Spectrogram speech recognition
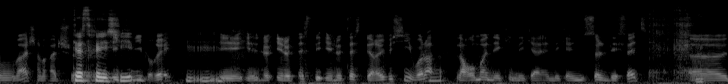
Un match, un match test réussi. équilibré. Mm, mm, mm. Et, le, test est, et le test est réussi. Voilà, la Roma n'est qu'à une seule défaite. Euh,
